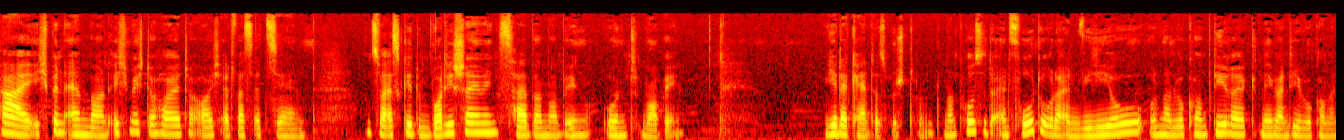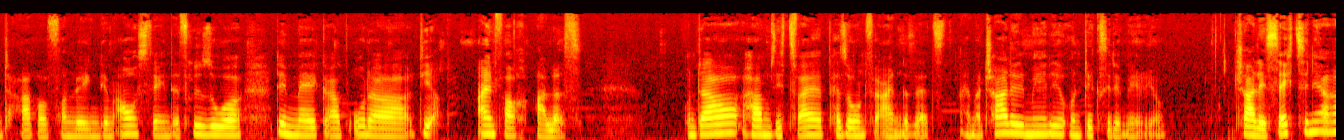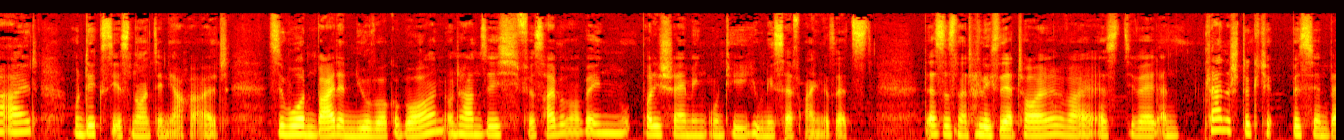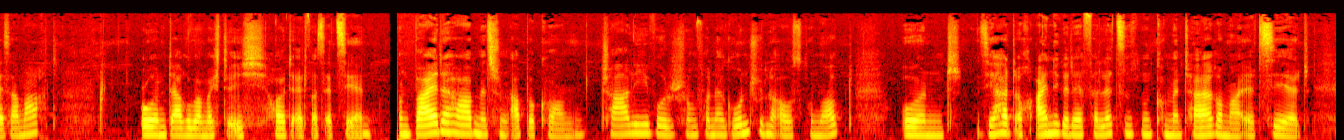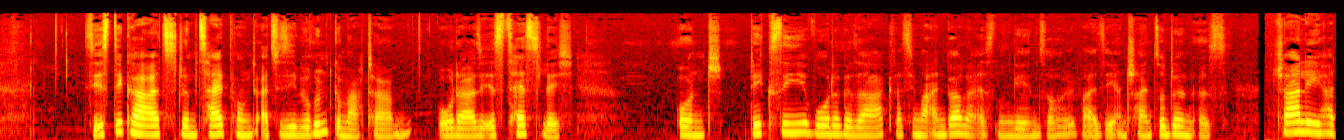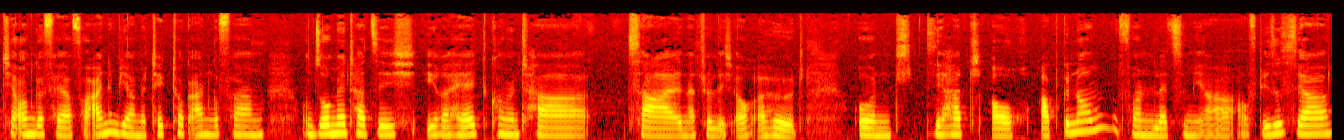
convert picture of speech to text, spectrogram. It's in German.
Hi, ich bin Amber und ich möchte heute euch etwas erzählen. Und zwar es geht um Bodyshaming, Cybermobbing und Mobbing. Jeder kennt es bestimmt. Man postet ein Foto oder ein Video und man bekommt direkt negative Kommentare von wegen dem Aussehen, der Frisur, dem Make-up oder die einfach alles. Und da haben sich zwei Personen für eingesetzt. Einmal Charlie D'Amelio und Dixie D'Amelio. Charlie ist 16 Jahre alt und Dixie ist 19 Jahre alt. Sie wurden beide in New York geboren und haben sich für Cybermobbing, Bodyshaming und die UNICEF eingesetzt. Das ist natürlich sehr toll, weil es die Welt ein kleines Stückchen bisschen besser macht. Und darüber möchte ich heute etwas erzählen. Und beide haben es schon abbekommen. Charlie wurde schon von der Grundschule aus gemobbt und sie hat auch einige der verletzenden Kommentare mal erzählt. Sie ist dicker als zu dem Zeitpunkt, als wir sie berühmt gemacht haben. Oder sie ist hässlich. Und Dixie wurde gesagt, dass sie mal einen Burger essen gehen soll, weil sie anscheinend so dünn ist. Charlie hat ja ungefähr vor einem Jahr mit TikTok angefangen und somit hat sich ihre Hate-Kommentarzahl natürlich auch erhöht. Und sie hat auch abgenommen von letztem Jahr auf dieses Jahr.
